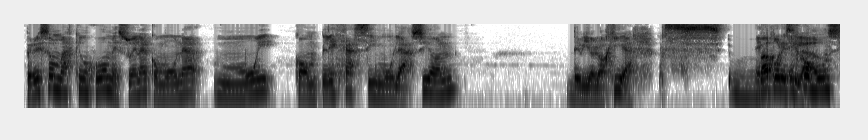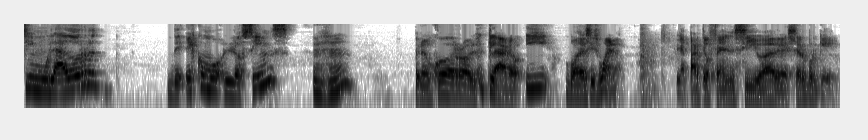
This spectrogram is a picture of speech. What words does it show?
Pero eso más que un juego me suena como una muy compleja simulación de biología. Va Es- por ese es lado. como un simulador de. Es como los Sims, pero en juego de rol. Claro, y vos decís, bueno, la parte ofensiva debe ser porque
